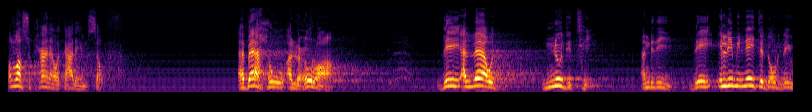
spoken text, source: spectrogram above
Allah subhanahu wa ta'ala Himself. أباحوا العرى they allowed nudity and they, they eliminated or they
